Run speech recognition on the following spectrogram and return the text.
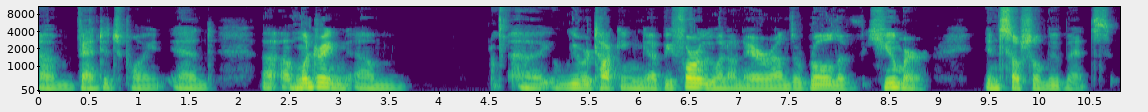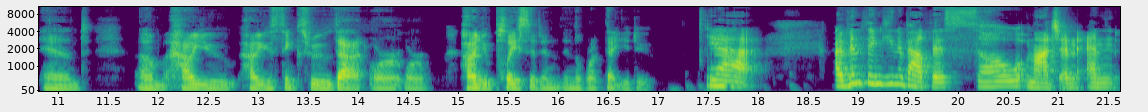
um, vantage. And uh, I'm wondering, um, uh, we were talking uh, before we went on air around the role of humor in social movements and um, how you how you think through that, or or how you place it in, in the work that you do. Yeah, I've been thinking about this so much and and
